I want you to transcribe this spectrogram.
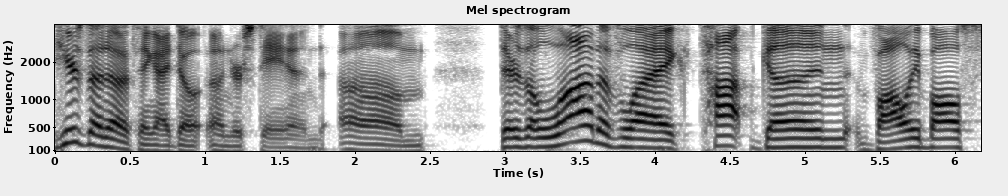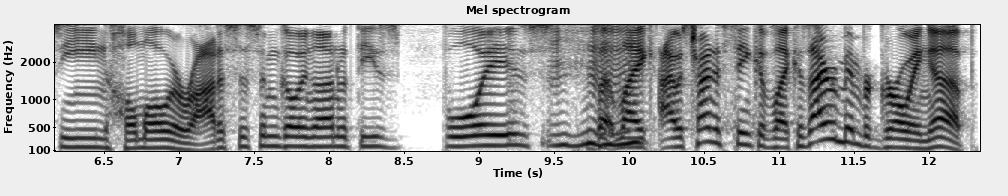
here's another thing I don't understand. Um, there's a lot of like Top Gun volleyball scene homoeroticism going on with these boys, but mm-hmm. like I was trying to think of like because I remember growing up.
